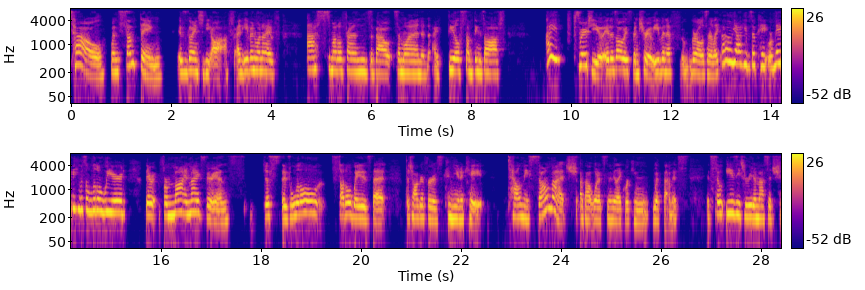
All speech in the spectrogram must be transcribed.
tell when something is going to be off. And even when I've asked model friends about someone and I feel something's off, I swear to you, it has always been true. Even if girls are like, oh yeah, he was okay, or maybe he was a little weird. There, for my, in my experience, just those little subtle ways that photographers communicate tell me so much about what it's going to be like working with them. It's it's so easy to read a message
